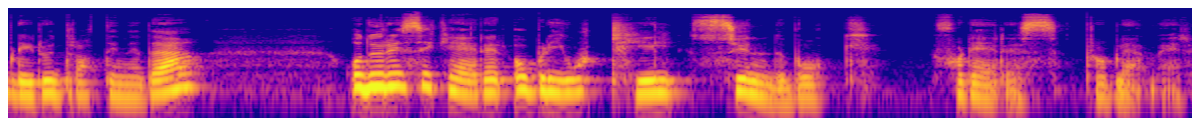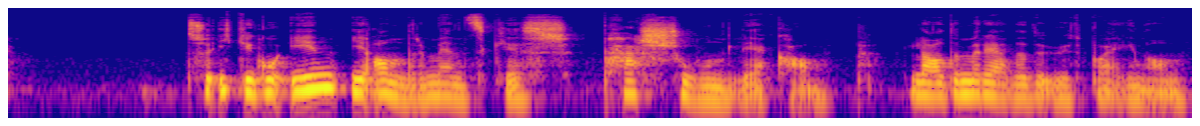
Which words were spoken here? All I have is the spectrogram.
blir du dratt inn i det, og du risikerer å bli gjort til syndebukk for deres problemer. Så ikke gå inn i andre menneskers personlige kamp. La dem rede det ut på egen hånd.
